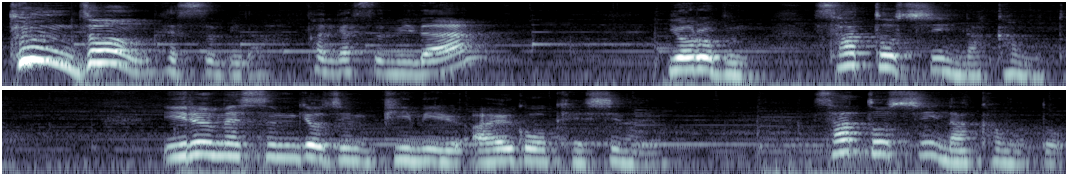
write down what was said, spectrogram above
등장했습니다. 반갑습니다. 여러분 사토시 나카모토 이름에 숨겨진 비밀 알고 계시나요? 사토시 나카모토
